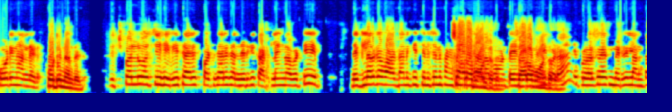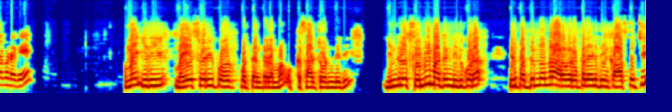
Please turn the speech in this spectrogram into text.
Fourteen hundred fourteen hundred rich పళ్ళు వచ్చి హెవీ శారీస్ పట్టు శారీస్ అన్నిటికీ కట్టలేం కాబట్టి రెగ్యులర్గా వాడడానికి చిన్న చిన్న ఫంక్షన్ చాలా. బాగుంటాయి. కూడా ఇప్పటి వరకు వేసిన మెటీరియల్ అంతా కూడా అవే. అమ్మా ఇది మహేశ్వరి పొట్టు అంటారమ్మా. ఒక్కసారి చూడండి ఇది. ఇందులో సెమీ మటన్ ఇది కూడా. ఇది పద్దెనిమిది వందల అరవై రూపాయలండి దీని కాస్ట్ వచ్చి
